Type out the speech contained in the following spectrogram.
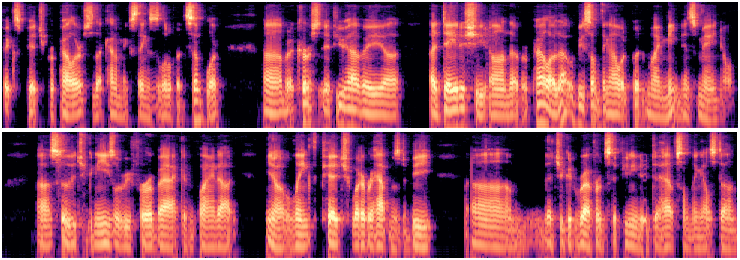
fixed pitch propellers, so that kind of makes things a little bit simpler. Uh, but of course, if you have a uh, a data sheet on the propeller, that would be something I would put in my maintenance manual, uh, so that you can easily refer back and find out, you know, length, pitch, whatever happens to be, um, that you could reference if you needed to have something else done.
